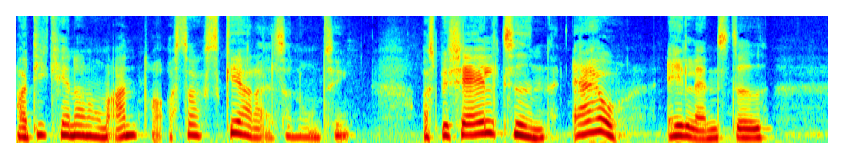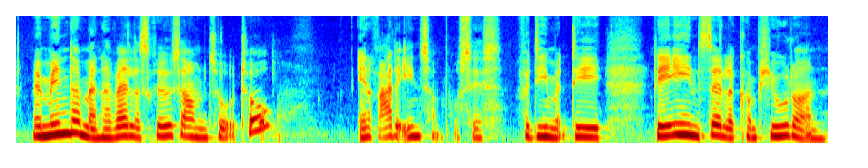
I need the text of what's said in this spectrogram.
Og de kender nogle andre, og så sker der altså nogle ting. Og specialtiden er jo et eller andet sted, medmindre man har valgt at skrive sammen to og to, en ret ensom proces. Fordi man, det, det er en selv og computeren,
